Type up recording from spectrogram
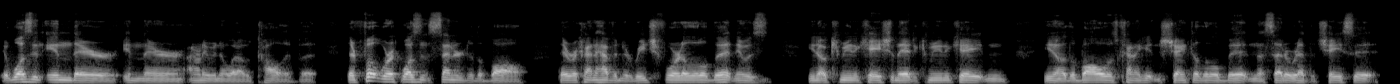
it wasn't in their in their I don't even know what I would call it, but their footwork wasn't centered to the ball. They were kind of having to reach for it a little bit, and it was you know communication. They had to communicate, and you know the ball was kind of getting shanked a little bit, and the setter would have to chase it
